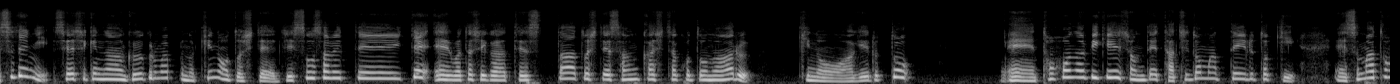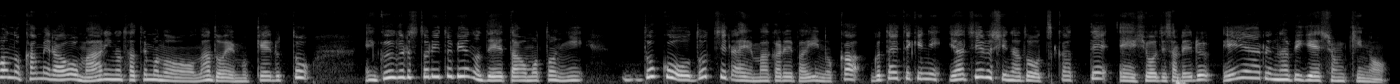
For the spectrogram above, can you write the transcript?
すで、に正式な Google マップの機能として実装されていて、えー、私がテスターとして参加したことのある機能を挙げると、えー、徒歩ナビゲーションで立ち止まっているとき、え、スマートフォンのカメラを周りの建物などへ向けると、え、Google ストリートビューのデータをもとに、どこをどちらへ曲がればいいのか、具体的に矢印などを使って、え表示される AR ナビゲーション機能。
